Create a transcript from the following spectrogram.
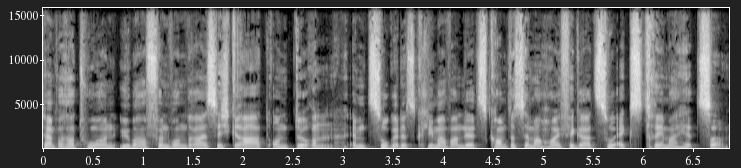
Temperaturen über 35 Grad und Dürren. Im Zuge des Klimawandels kommt es immer häufiger zu extremer Hitze.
